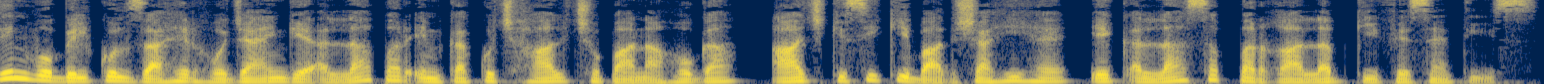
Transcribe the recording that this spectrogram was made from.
دن وہ بالکل ظاہر ہو جائیں گے اللہ پر ان کا کچھ حال چھپانا ہوگا، آج کسی کی بادشاہی ہے، ایک اللہ سب پر غالب کی فی سینتیس۔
